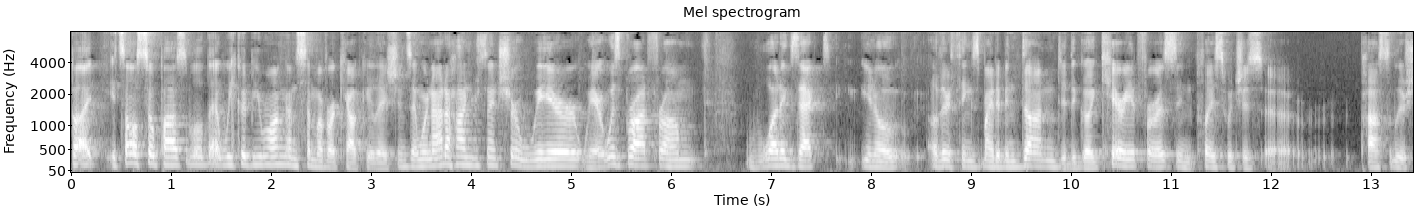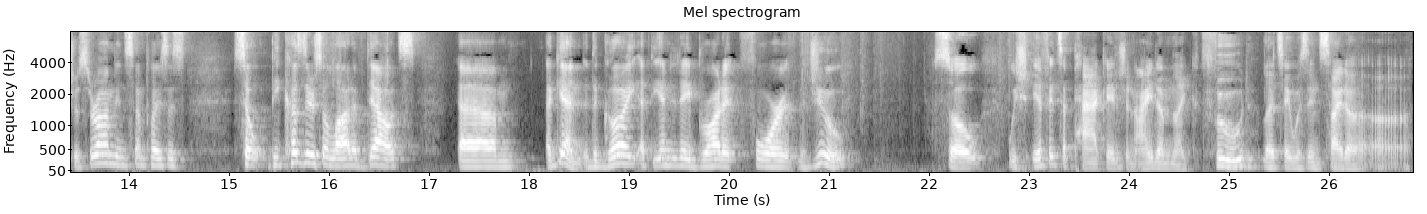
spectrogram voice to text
But it's also possible that we could be wrong on some of our calculations, and we're not 100% sure where, where it was brought from, what exact, you know, other things might have been done. Did the guy carry it for us in place which is uh, possibly a shusaram in some places? So because there's a lot of doubts, um, again, the guy at the end of the day brought it for the Jew, so sh- if it's a package, an item like food, let's say was inside a, a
